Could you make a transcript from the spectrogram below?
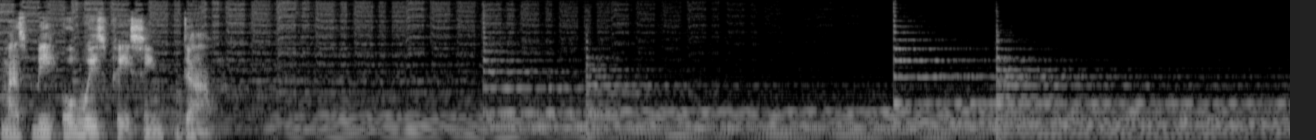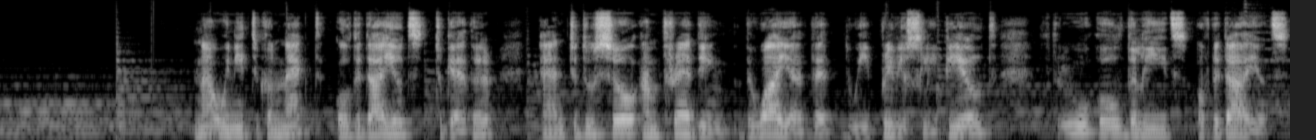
must be always facing down. Now we need to connect all the diodes together and to do so I'm threading the wire that we previously peeled through all the leads of the diodes.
